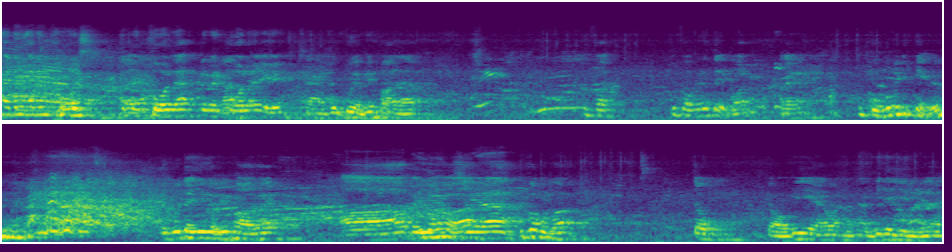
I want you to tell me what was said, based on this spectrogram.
อันนี้อันนี้โค้ชจะเป็นโค้ชแล้วจะเป็นโค้ชแล้วอย่างงี้ใช่ผมคุยกับพี่ฟอนแล้วพี่ฟอนพี่ฟอนไม่ได้เตะบอลอะไรนะผมก็ไม่ได้เก่งด้วยเดี๋ยวกูจะยืนกับพี่ฟอนด้วยอ๋อไปยิอนงเชียร์พี่ฟอนบอกว่าจงเก่าพี่แล้ววันนั้นอะพี่จะยืนอย่างเลย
